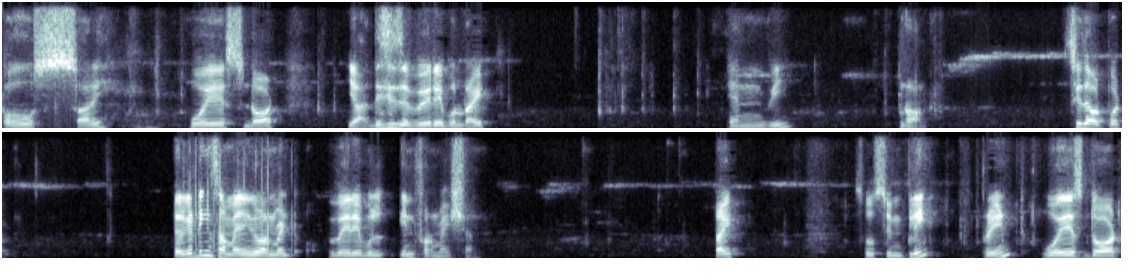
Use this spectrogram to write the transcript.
Oh sorry. Os dot. Yeah this is a variable right? Nv ron see the output? You're getting some environment variable information. Right? So simply print os dot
